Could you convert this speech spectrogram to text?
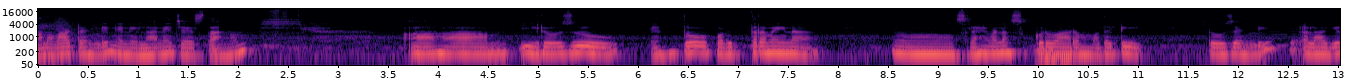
అలవాటండి. నేను ఇలానే చేస్తాను. ఈరోజు ఎంతో పవిత్రమైన శ్రావణ శుక్రవారం మొదటి రోజండి. అలాగే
